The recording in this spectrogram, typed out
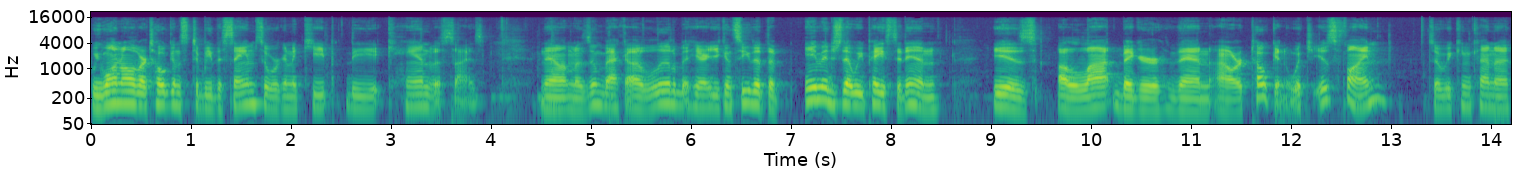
We want all of our tokens to be the same, so we're going to keep the canvas size. Now I'm going to zoom back out a little bit here. You can see that the image that we pasted in is a lot bigger than our token, which is fine. So we can kind of,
